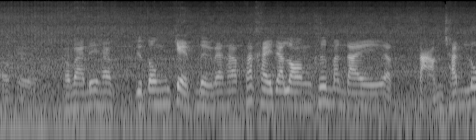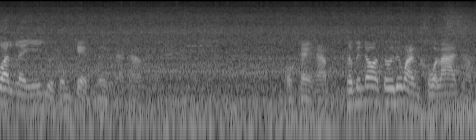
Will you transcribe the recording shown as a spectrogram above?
โอเคประมาณนี้ครับ อยู่ตรงเกตหนึ่งนะครับ ถ้าใครจะลองขึ้นบันไดแบบสามชั้นลวดอะไรอย่างเงี้ยอยู่ตรงเกตหนึ่งนะครับ โอเคครับเทอร์มินอลตัวที่วันโคราชครับ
